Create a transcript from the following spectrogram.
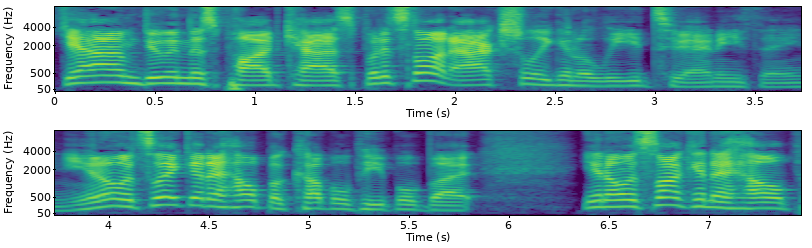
yeah, I'm doing this podcast, but it's not actually going to lead to anything. You know, it's like going to help a couple people, but you know, it's not going to help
